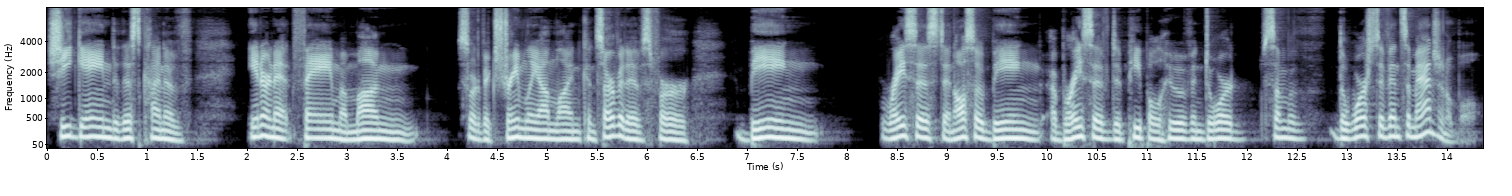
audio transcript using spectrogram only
she gained this kind of internet fame among sort of extremely online conservatives for being racist and also being abrasive to people who have endured some of the worst events imaginable.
